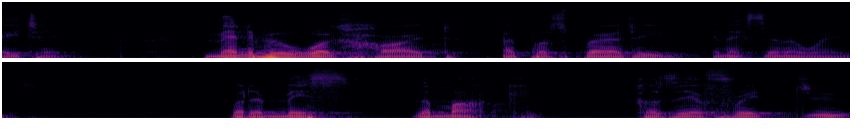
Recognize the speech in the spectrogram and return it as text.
18 many people work hard at prosperity in external ways but they miss the mark because they're afraid to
